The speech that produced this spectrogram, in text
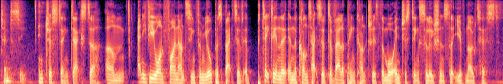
tend to see. Interesting, Dexter. Um, any view on financing from your perspective, particularly in the in the context of developing countries, the more interesting solutions that you've noticed?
